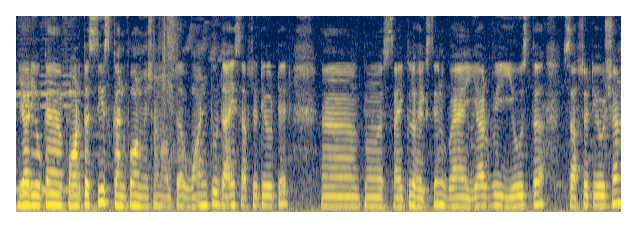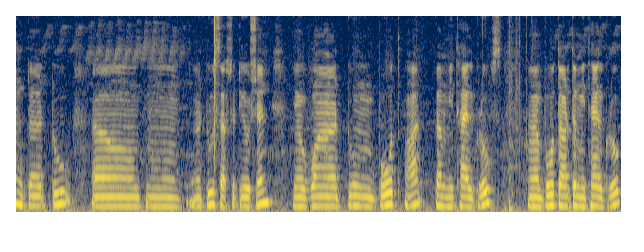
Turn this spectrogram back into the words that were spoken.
Here you can for the cis conformation of the 1 2 di substituted uh, uh, cyclohexane where here we use the substitution the two uh, two substitution you know, one, two, both are the methyl groups uh, both are the methyl group.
